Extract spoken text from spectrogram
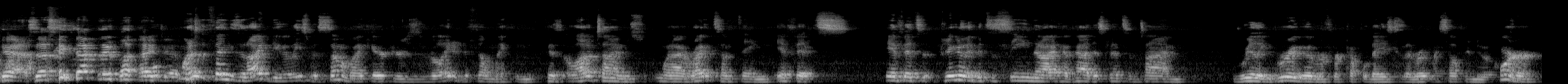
yes, that's exactly what I do. One of the things that I do, at least with some of my characters, is related to filmmaking. Because a lot of times when I write something, if it's if it's particularly if it's a scene that I have had to spend some time really brewing over for a couple of days because I wrote myself into a corner,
